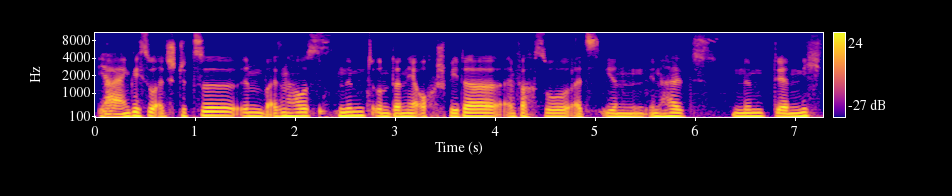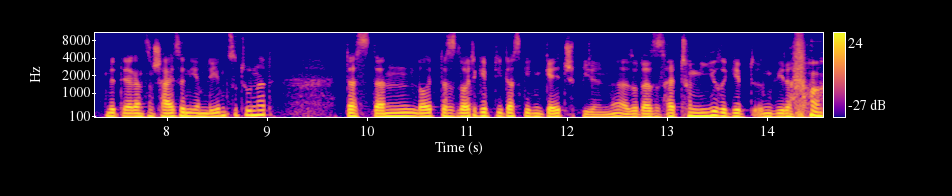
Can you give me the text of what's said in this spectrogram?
ja eigentlich so als Stütze im Waisenhaus nimmt und dann ja auch später einfach so als ihren Inhalt nimmt, der nicht mit der ganzen Scheiße in ihrem Leben zu tun hat dass dann Leute, dass es Leute gibt, die das gegen Geld spielen. Ne? Also dass es halt Turniere gibt irgendwie davon.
